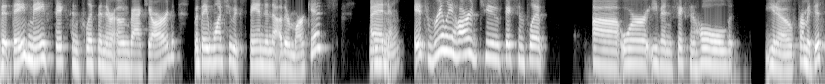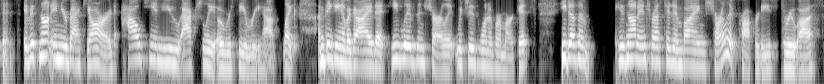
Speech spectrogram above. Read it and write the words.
that they may fix and flip in their own backyard, but they want to expand into other markets. Mm-hmm. And it's really hard to fix and flip uh, or even fix and hold you know from a distance if it's not in your backyard how can you actually oversee a rehab like i'm thinking of a guy that he lives in charlotte which is one of our markets he doesn't he's not interested in buying Charlotte properties through us,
